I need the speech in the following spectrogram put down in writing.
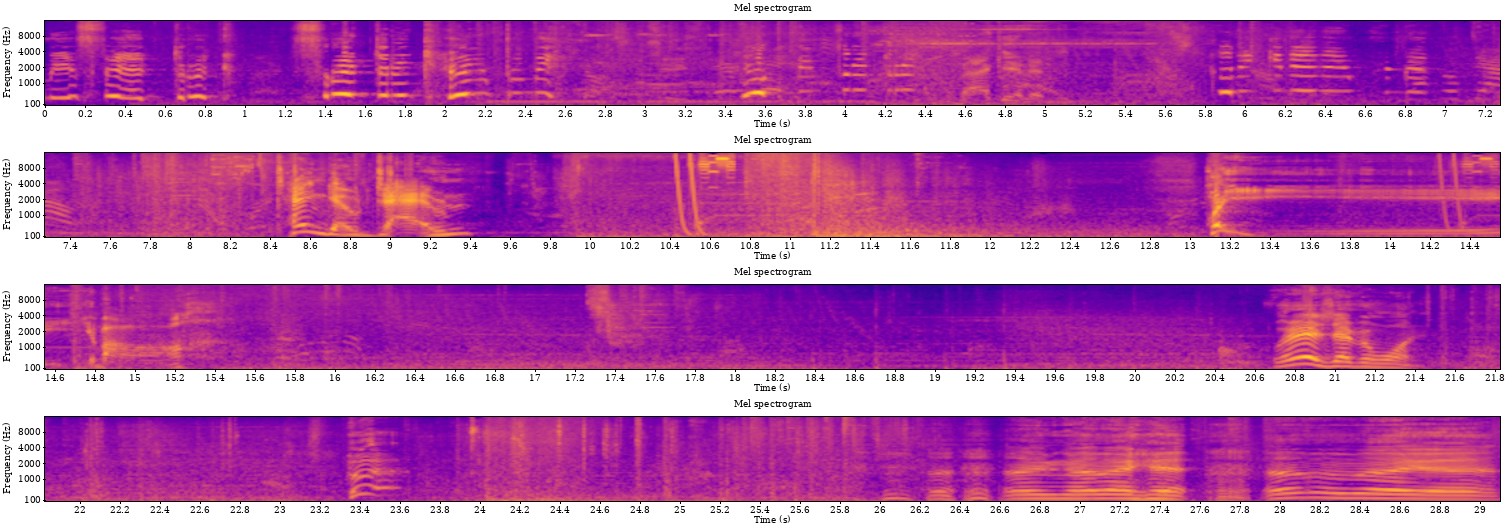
me, Frederick! Frederick, help me! Help me, Frederick! Back in it. Gotta get out of here. Tango down. Tango down! Hey! Yabba! Where is everyone? I'm gonna make it. I'm gonna make it.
